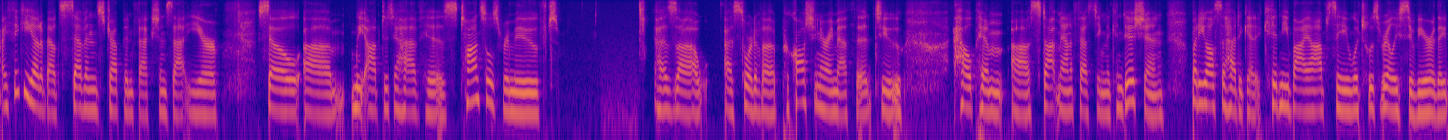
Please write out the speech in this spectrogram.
I think he had about seven strep infections that year. So um, we opted to have his tonsils removed as a as sort of a precautionary method to help him uh, stop manifesting the condition. But he also had to get a kidney biopsy, which was really severe. They,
